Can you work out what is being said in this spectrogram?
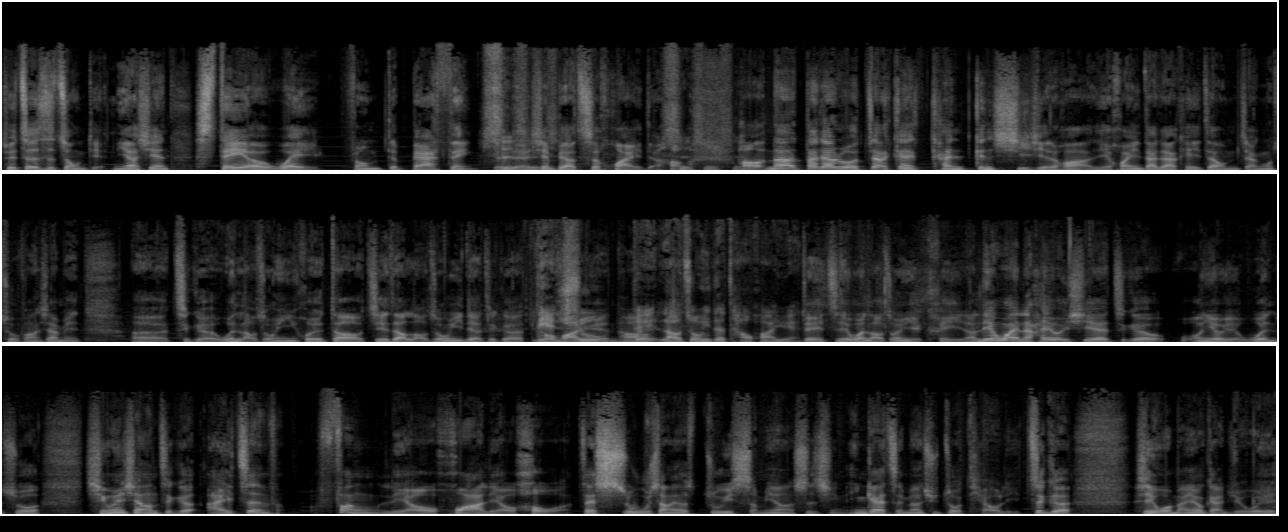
所以这是重点，你要先 stay away。From the bad thing，是是，先不要吃坏的哈。是是是。好，那大家如果再更看更细节的话，也欢迎大家可以在我们讲公厨房下面，呃，这个问老中医，或者到直接到老中医的这个桃花源哈。对，老中医的桃花源。对，直接问老中医也可以。然后另外呢，还有一些这个网友也问说，请问像这个癌症。放疗、化疗后啊，在食物上要注意什么样的事情？应该怎么样去做调理？这个其实我蛮有感觉，我也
